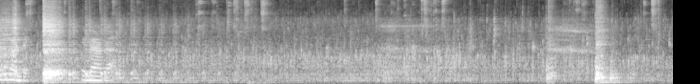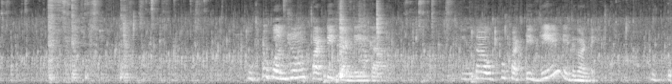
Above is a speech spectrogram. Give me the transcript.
ఇదిగోండి. ఇలాగా. ఉప్పు కొంచెం పట్టిద్దండి ఇంకా. ఇంకా ఉప్పు పట్టిద్ది. ఇదిగోండి. ఉప్పు.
